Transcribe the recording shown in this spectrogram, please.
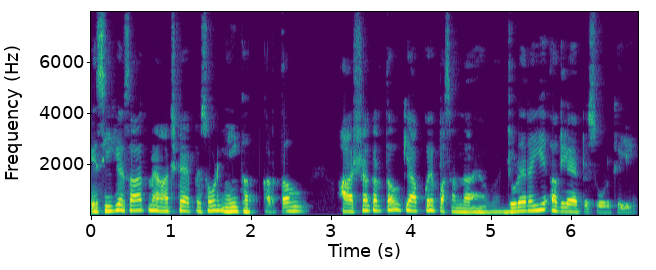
इसी के साथ मैं आज का एपिसोड यहीं खत्म करता हूँ। आशा करता हूँ कि आपको ये पसंद आया होगा। जुड़े रहिए अगले एपिसोड के लिए।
